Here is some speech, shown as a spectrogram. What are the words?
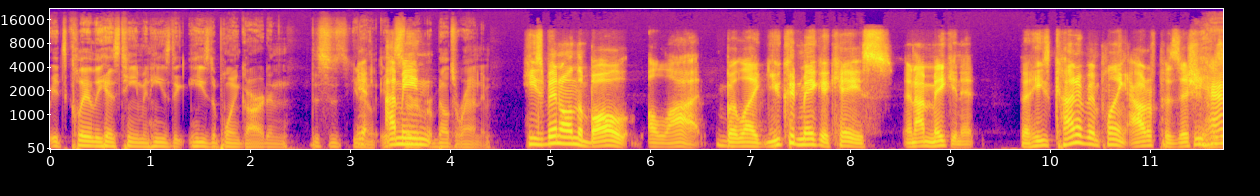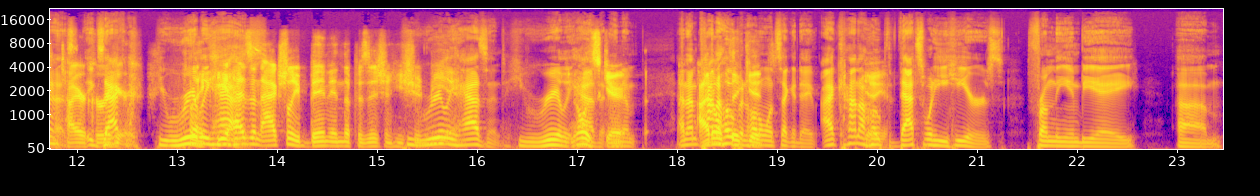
it's clearly his team and he's the he's the point guard and this is you know it's I sort of mean- built around him. He's been on the ball a lot, but like you could make a case, and I'm making it that he's kind of been playing out of position He his has entire exactly. career. He really Like, has. he hasn't actually been in the position he, He, should really be. in. hasn't. He really You know hasn't. scary? And I'm, and I'm kind of hoping. Hold on one second, Dave. I kind of Yeah, hope yeah. that that's what he hears from the NBA um,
